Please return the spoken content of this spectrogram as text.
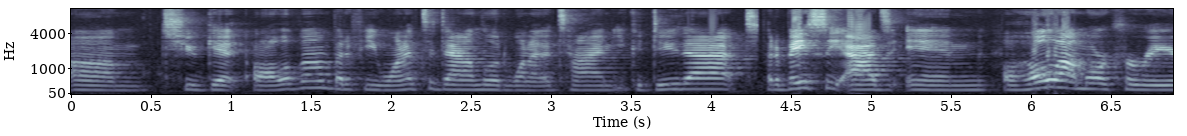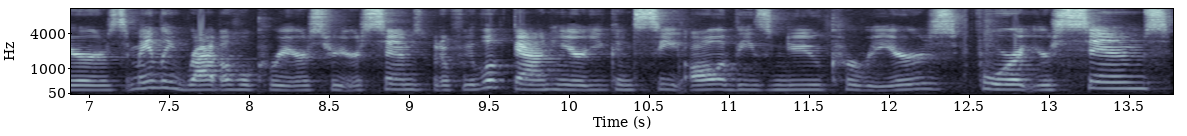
um, to get all of them, but if you wanted to download one at a time, you could do that. But it basically adds in a whole lot more careers, mainly rabbit hole careers for your Sims. But if we look down here, you can see all of these new careers for your Sims.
